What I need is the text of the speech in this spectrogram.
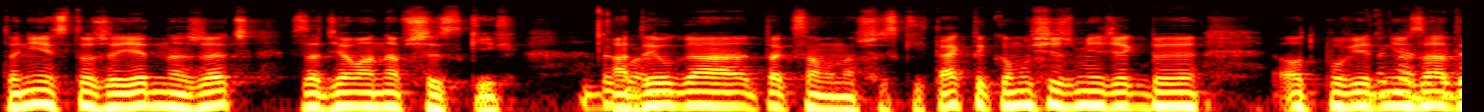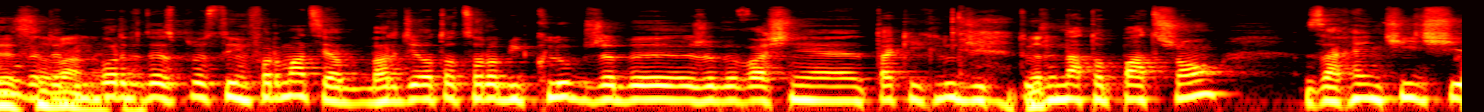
To nie jest to, że jedna rzecz zadziała na wszystkich, a Dokładnie. druga tak samo na wszystkich, tak? Tylko musisz mieć jakby odpowiednio Tak, tak, tak jak mówię, te zaadresowane. billboardy tak. to jest po prostu informacja, bardziej o to, co robi klub, żeby, żeby właśnie takich ludzi, którzy na to patrzą, zachęcić e,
